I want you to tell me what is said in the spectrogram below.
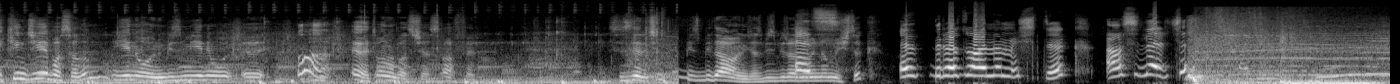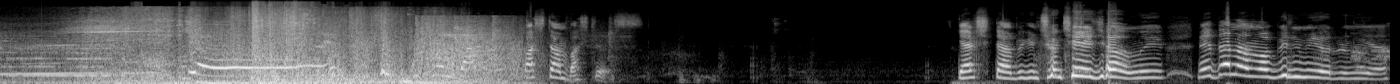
ikinciye basalım. Yeni oyunu. Bizim yeni oyun. e, Bu. ha, evet ona basacağız. Aferin. Sizler için biz bir daha oynayacağız. Biz biraz Evet. oynamıştık. Evet biraz oynamıştık. Ama sizler için Baştan başlıyoruz. Gerçekten bugün çok heyecanlıyım. Neden ama bilmiyorum ya.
